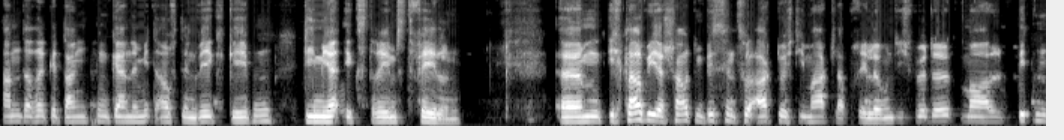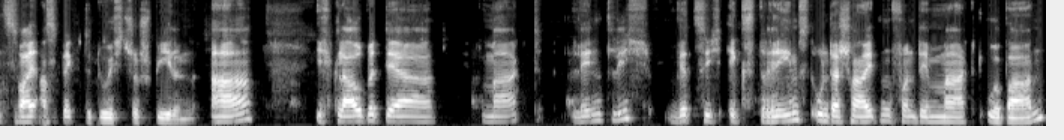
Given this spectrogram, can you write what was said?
andere Gedanken gerne mit auf den Weg geben, die mir extremst fehlen. Ähm, ich glaube, ihr schaut ein bisschen zu arg durch die Maklerbrille und ich würde mal bitten, zwei Aspekte durchzuspielen. A, ich glaube, der Markt ländlich wird sich extremst unterscheiden von dem Markt urban.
